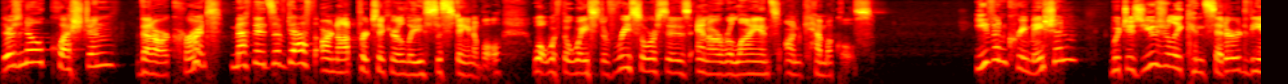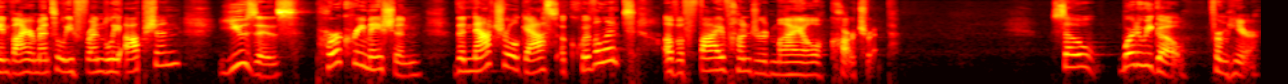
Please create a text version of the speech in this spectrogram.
There's no question that our current methods of death are not particularly sustainable, what with the waste of resources and our reliance on chemicals. Even cremation, which is usually considered the environmentally friendly option, uses, per cremation, the natural gas equivalent of a 500 mile car trip. So, where do we go from here?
